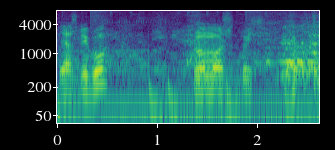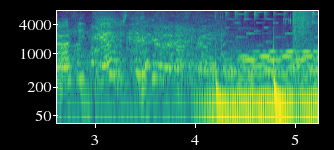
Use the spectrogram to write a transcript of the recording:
Я сбегу? Ну, может быть. Ты офигел, что ли?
